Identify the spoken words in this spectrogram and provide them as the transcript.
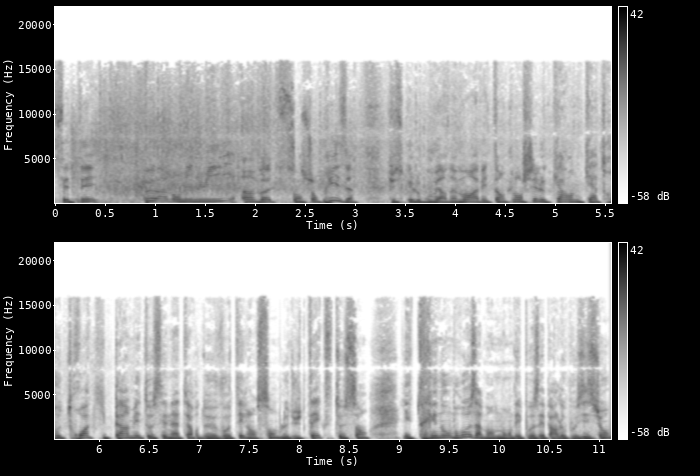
C'était peu avant minuit, un vote sans surprise, puisque le gouvernement avait enclenché le 44-3 qui permet aux sénateurs de voter l'ensemble du texte sans les très nombreux amendements déposés par l'opposition.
